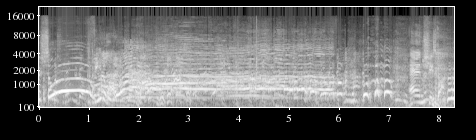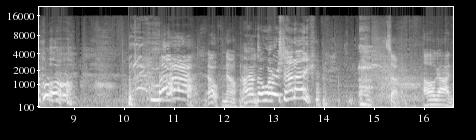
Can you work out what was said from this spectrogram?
There's so much room to go fetal And she's gone. oh, no. I have the worst headache! So. Oh, God.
